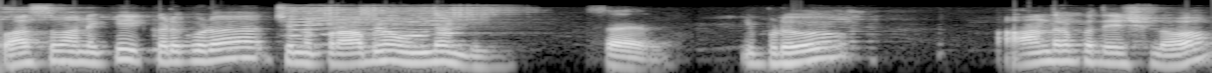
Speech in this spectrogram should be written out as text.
వాస్తవానికి ఇక్కడ కూడా చిన్న ప్రాబ్లం ఉందండి. సార్. ఇప్పుడు ఆంధ్రప్రదేశ్లో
